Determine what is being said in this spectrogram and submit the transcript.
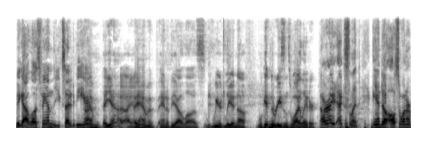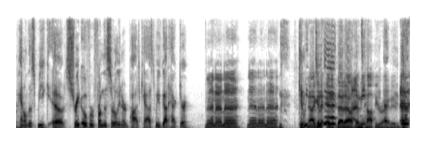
Big Outlaws fan, are you excited to be here? I'm yeah, I, I am a fan of the Outlaws. Weirdly enough, we'll get into reasons why later. All right, excellent. and uh, also on our panel this week, uh, straight over from the Surly Nerd Podcast, we've got Hector. Na na na na na na. Can we Now I do gotta that? edit that out. I That's mean, copyrighted. Uh, uh,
